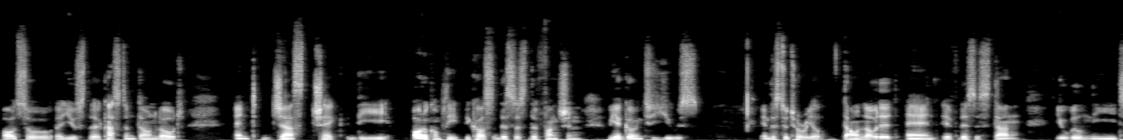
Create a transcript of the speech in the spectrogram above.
also uh, use the custom download and just check the autocomplete because this is the function we are going to use in this tutorial. Download it and if this is done, you will need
